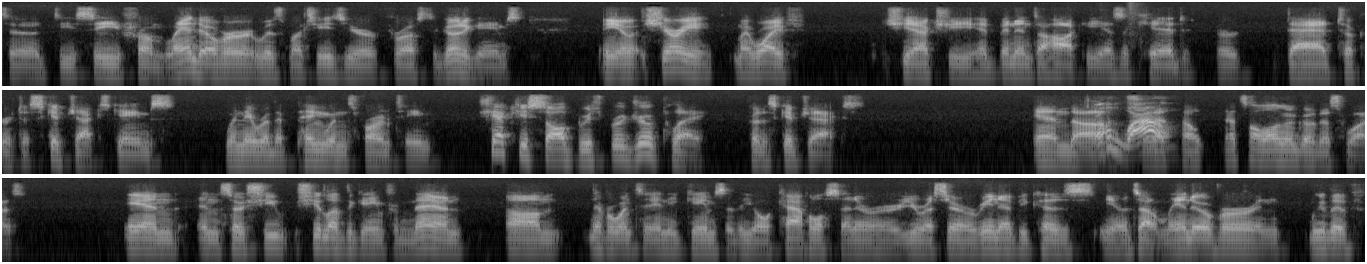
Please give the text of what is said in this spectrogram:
to DC from Landover, it was much easier for us to go to games. And, you know, Sherry, my wife, she actually had been into hockey as a kid. Her dad took her to Skipjacks games when they were the Penguins farm team. She actually saw Bruce Boudreau play for the Skipjacks. And uh, Oh, so wow. that's, how, that's how long ago this was. And and so she she loved the game from then. Um, never went to any games at the old Capitol Center or US Air Arena because you know it's out in Landover and we live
